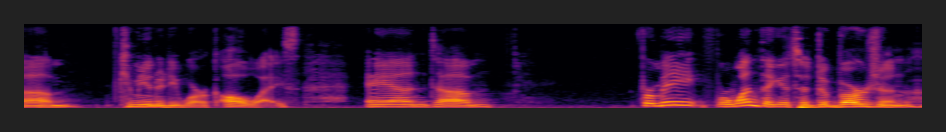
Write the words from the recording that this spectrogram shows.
um, community work, always. And um, for me, for one thing, it's a diversion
